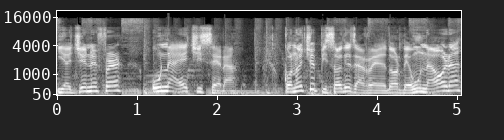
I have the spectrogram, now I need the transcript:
y a Jennifer, una hechicera. Con 8 episodios de alrededor de una hora,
